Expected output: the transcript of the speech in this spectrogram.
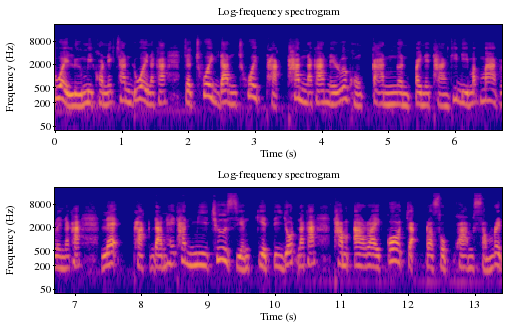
ด้วยหรือมีคอนเน็ชันด้วยนะคะ จะช่วยดันช่วยผลักท่านนะคะ ในเรื่องของการเงินไปในทางที่ดีมาก ๆ เลยนะคะ และผลักดันให้ท่านมีชื่อเสียงเกียรติยศนะคะทำอะไรก็จะประสบความสำเร็จ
